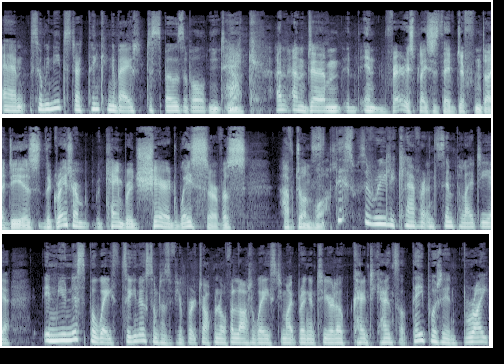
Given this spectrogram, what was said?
Um, so we need to start thinking about disposable tech. And and um, in- in various places they have different ideas. The Greater Cambridge Shared Waste Service have done what? This was a really clever and simple idea. In municipal waste, so you know, sometimes if you're dropping off a lot of waste, you might bring it to your local county council. They put in bright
